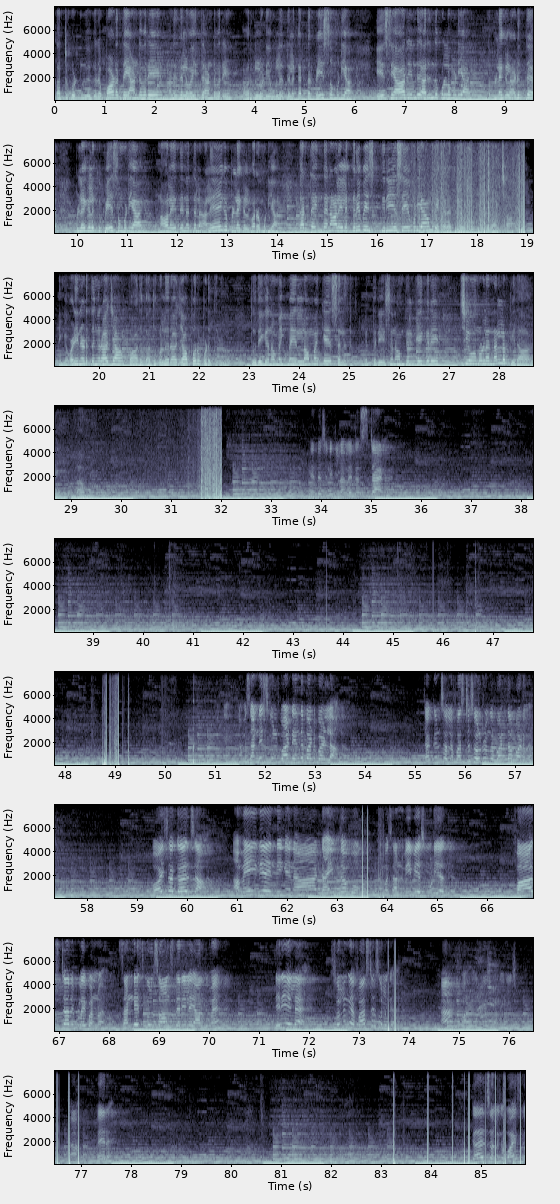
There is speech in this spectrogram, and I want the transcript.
கற்றுக் கொடுக்கிற பாடத்தை ஆண்டவரே மனதில் வைத்து ஆண்டவரே அவர்களுடைய உள்ளத்தில் கர்த்தர் பேச முடியாது ஏசு யார் என்று அறிந்து கொள்ள முடியாது இந்த பிள்ளைகள் அடுத்த பிள்ளைகளுக்கு பேச முடியாது நாளைய தினத்தில் அநேக பிள்ளைகள் வர முடியாது கர்த்தர் இந்த நாளையில் கிருபை கிரிய செய்ய முடியாமல் கரத்தில் ஒப்பு கொடுங்க ராஜா. நீங்கள் வழி நடத்துங்க ராஜா. பாதுகாத்துக்கொள்ளு ராஜா. பொறுப்படுத்திக்கொள்ளும் துதிக நம்மைக்குமே எல்லாமே செலுத்துங்க பெரிய சுனாமத்தில் கேட்கிறேன். சிவனுள்ள நல்ல பிதாவே ஆம்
